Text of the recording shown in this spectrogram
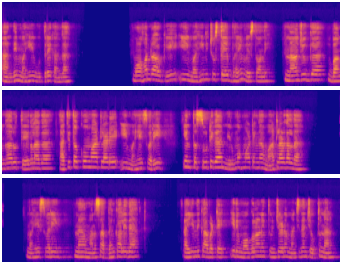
అంది మహి ఉద్రేకంగా. మోహన్ రావుకి ఈ మహిని చూస్తే భయం వేస్తోంది. నాజుగ్గా బంగారు తీగలాగా అతి తక్కువ మాట్లాడే ఈ మహేశ్వరి ఇంత సూటిగా నిర్మోహమాటంగా మాట్లాడగలదా? మహేశ్వరి నా మనసు అర్థం కాలేదా? అయ్యింది కాబట్టే ఇది మొగ్గలోనే తుంచేయడం మంచిదని చెబుతున్నాను.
